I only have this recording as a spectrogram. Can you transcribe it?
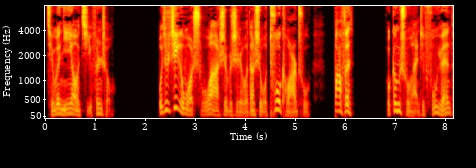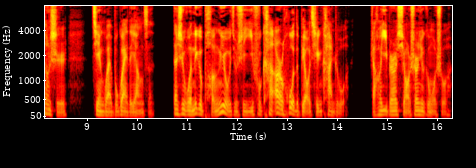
请问您要几分熟？”我就是这个我熟啊，是不是？我当时我脱口而出：“八分。”我刚说完，这服务员当时见怪不怪的样子，但是我那个朋友就是一副看二货的表情看着我，然后一边小声就跟我说。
